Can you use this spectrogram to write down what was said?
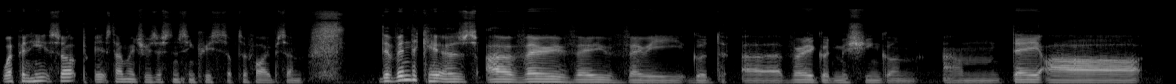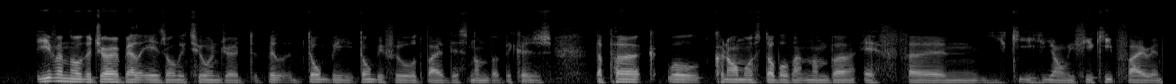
Weapon heats up, its damage resistance increases up to 5%. The Vindicators are very, very, very good. Uh, very good machine gun. Um, they are even though the durability is only 200 don't be don't be fooled by this number because the perk will can almost double that number if um, you, you know if you keep firing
